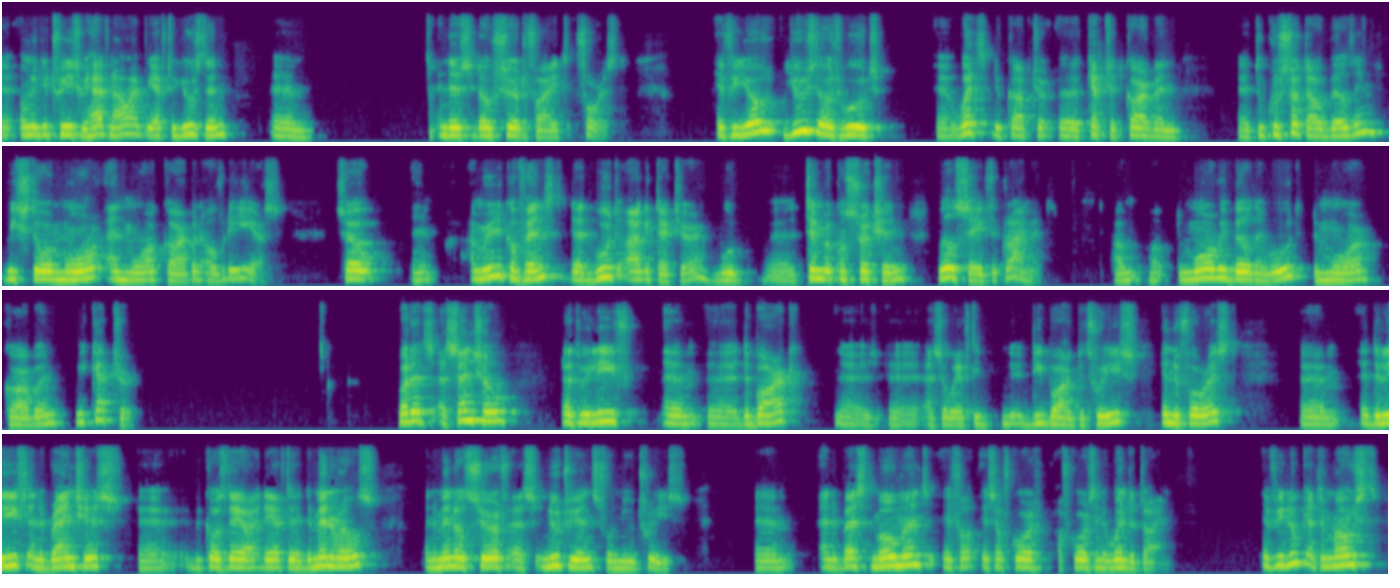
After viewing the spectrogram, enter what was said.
uh, only the trees we have now, we have to use them um, in this, those certified forests. If we use those woods uh, with the capture, uh, captured carbon uh, to construct our building, we store more and more carbon over the years. So I'm really convinced that wood architecture, wood uh, timber construction will save the climate. Um, the more we build in wood, the more carbon we capture. But it's essential that we leave um, uh, the bark, uh, uh and so we have to debark the trees in the forest, um, the leaves and the branches, uh, because they are they have the, the minerals, and the minerals serve as nutrients for new trees. Um, and the best moment if, is of course of course in the winter time. If we look at the most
